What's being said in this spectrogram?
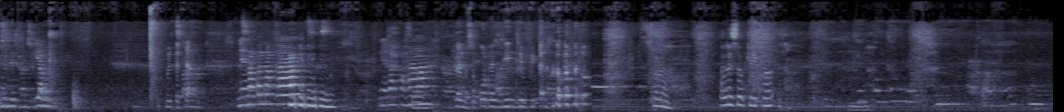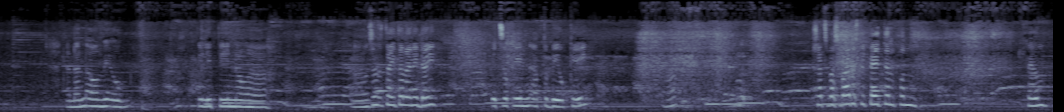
Wait, kasa. Nya na ka. Nya na ka ha. Wala, masukor na si Jim kita Ah, alis okay ka. Ananaw mi og Pilipino nga uh, so sa title ani day It's okay not to be okay. Huh? War das der Titel von Film?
